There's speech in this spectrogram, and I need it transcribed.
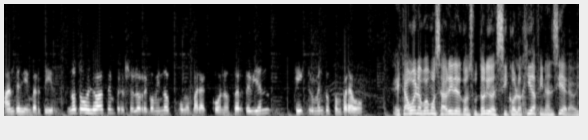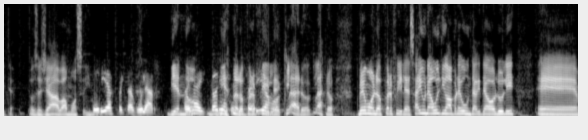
antes de invertir. No todos lo hacen, pero yo lo recomiendo como para conocerte bien qué instrumentos son para vos. Está bueno, podemos abrir el consultorio de psicología financiera, viste. Entonces ya vamos Sería espectacular. viendo, ¿Sabés las historias viendo los perfiles, claro, claro. Vemos los perfiles. Hay una última pregunta que te hago, Luli. Eh,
